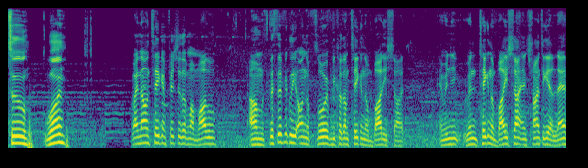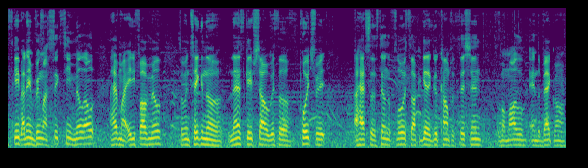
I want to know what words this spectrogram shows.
two, one. Right now I'm taking pictures of my model, um, specifically on the floor because I'm taking a body shot. And when, you, when taking a body shot and trying to get a landscape, I didn't bring my 16 mil out. I have my 85 mil. So when taking a landscape shot with a portrait, I have to stay on the floor so I could get a good composition of my model and the background.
